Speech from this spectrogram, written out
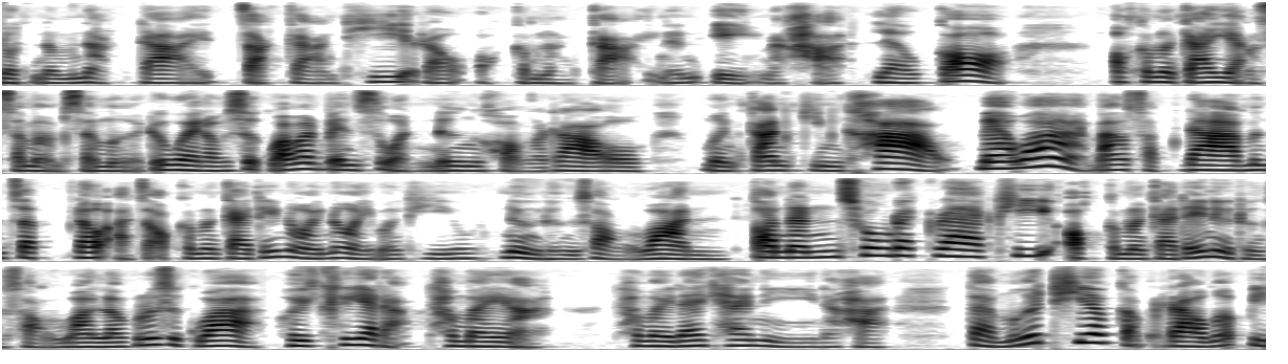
ลดน้ำหนักได้จากการที่เราออกกำลังกายนั่นเองนะคะ แล้วก็ ออกกำลังกายอย่างสม่ำเสมอด้วย เราสึกว่ามันเป็นส่วนหนึ่งของเราเหมือนการกินข้าว แม้ว่าบางสัปดาห์มันจะเราอาจจะออกกำลังกายได้น้อยหน่อยบางที 1-2 วัน ตอนนั้นช่วงแรก ๆ ที่ออกกำลังกายได้ 1-2 วันเราก็รู้สึกว่าเฮ้ยเครียดอะทำไมอะทำไมได้แค่นี้นะคะ แต่เมื่อเทียบกับเราเมื่อปี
